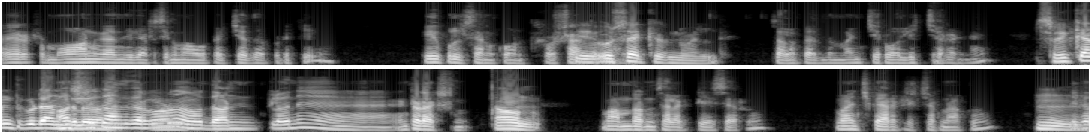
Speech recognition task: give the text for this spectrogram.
డైరెక్టర్ మోహన్ గాంధీ గారి సినిమా ఒకటి వచ్చేటప్పటికి పీపుల్స్ ఎన్కౌంటర్ ఉషా ఈ ఉషా కిరణ్ వాళ్ళది. చాలా పెద్ద మంచి రోల్ ఇచ్చారండి. శ్రీకాంత్ కూడా శ్రీకాంత్ గారు కూడా దాంట్లోనే ఇంట్రడక్షన్ అవును. మా అందరిని సెలెక్ట్ చేశారు. మంచి క్యారెక్టర్ ఇచ్చారు నాకు. ఇక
